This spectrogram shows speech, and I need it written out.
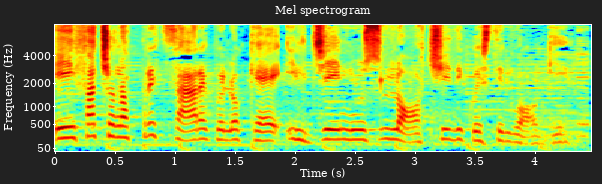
e facciano apprezzare quello che è il genius loci di questi luoghi.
